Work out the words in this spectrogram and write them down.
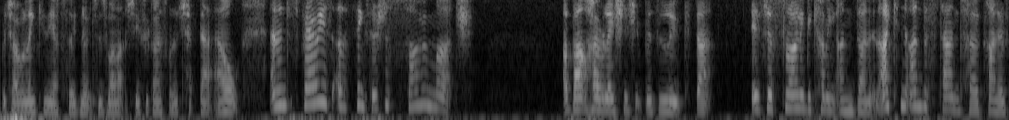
which I will link in the episode notes as well, actually, if you guys want to check that out. And then just various other things. There's just so much about her relationship with Luke that is just slowly becoming undone. And I can understand her kind of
